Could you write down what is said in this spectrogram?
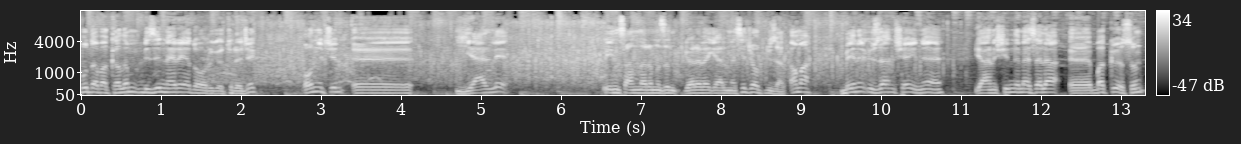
bu da bakalım bizi nereye doğru götürecek. Onun için e, yerli insanlarımızın göreve gelmesi çok güzel. Ama beni üzen şey ne? Yani şimdi mesela e, bakıyorsun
